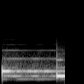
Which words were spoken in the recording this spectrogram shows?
You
